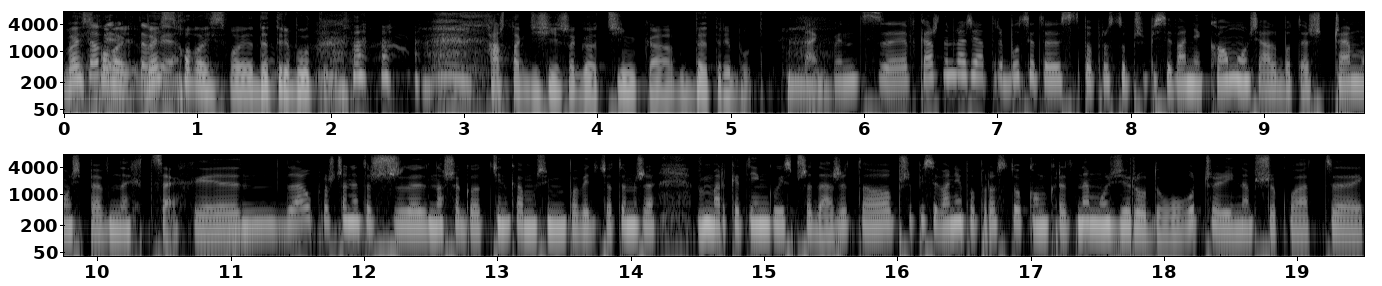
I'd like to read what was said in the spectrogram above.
Weź, kto wie, schowaj, kto weź wie. schowaj swoje detrybuty. Hashtag dzisiejszego odcinka detrybut. Tak, więc y, w każdym razie atrybucja to jest po prostu przypisywanie komuś albo też czemuś pewnych cech. Y, dla uproszczenia też naszego odcinka musimy powiedzieć o tym, że w marketingu i sprzedaży to przypisywanie po prostu konkretnemu źródłu, czyli na przykład y,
